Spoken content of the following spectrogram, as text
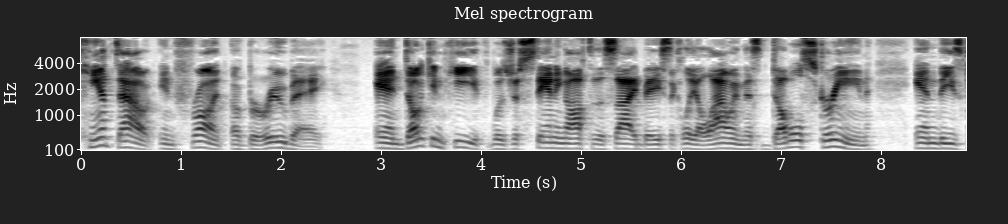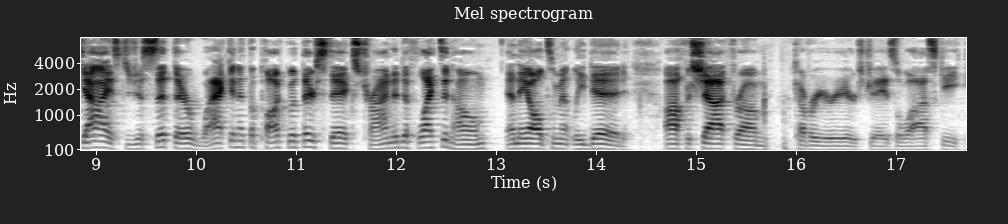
camped out in front of Berube and Duncan Keith was just standing off to the side, basically allowing this double screen and these guys to just sit there whacking at the puck with their sticks, trying to deflect it home, and they ultimately did. Off a shot from, cover your ears, Jay Zawaski,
